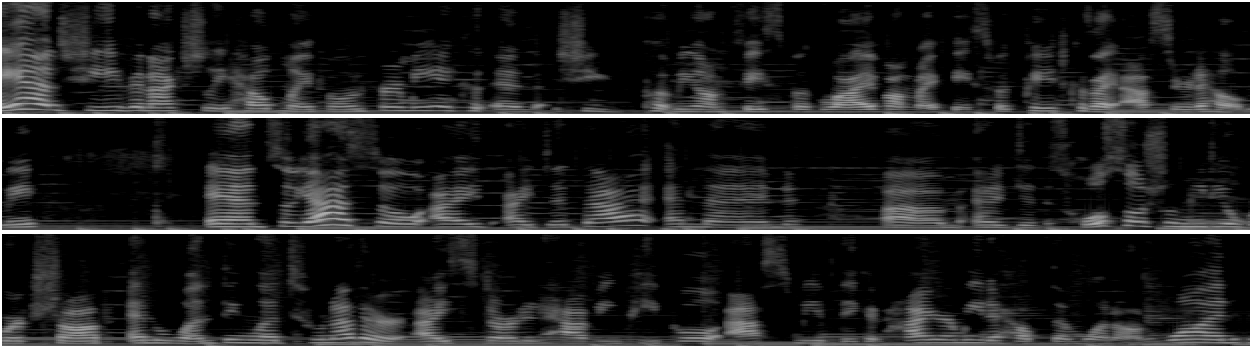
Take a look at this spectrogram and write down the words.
And she even actually held my phone for me and she put me on Facebook Live on my Facebook page because I asked her to help me. And so yeah, so I I did that and then um, and I did this whole social media workshop, and one thing led to another. I started having people ask me if they can hire me to help them one on one.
